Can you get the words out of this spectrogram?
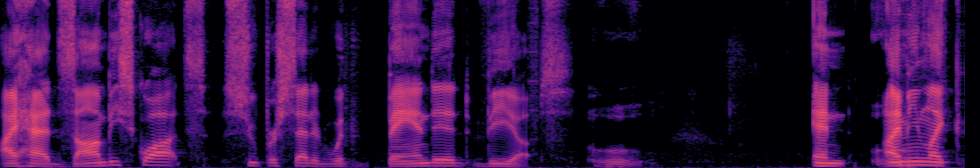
I had zombie squats supersetted with banded V ups. Ooh. And I mean, like,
